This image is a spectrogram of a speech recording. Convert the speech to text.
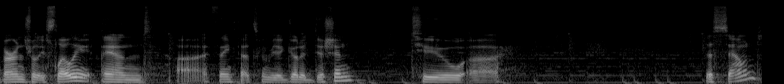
burns really slowly, and I think that's gonna be a good addition to this sound.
